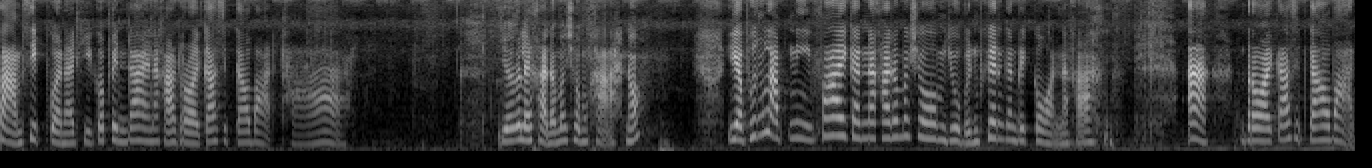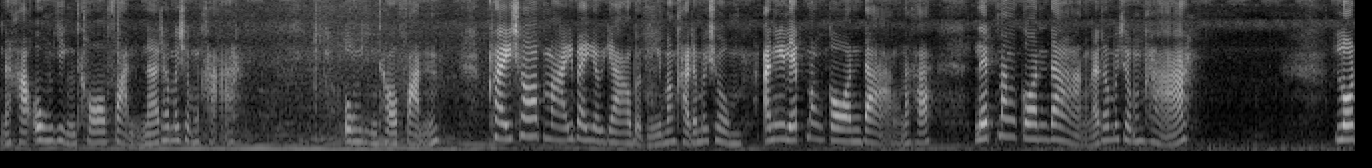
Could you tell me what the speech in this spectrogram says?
30 กว่านาทีก็เป็นได้นะคะ 199 บาทค่ะ เยอะเลยค่ะท่านผู้ชมค่ะเนาะอย่าเพิ่งหลับหนีฝ้ายกันนะคะท่านผู้ชมอยู่เป็นเพื่อนกันไปก่อนนะคะอะ199 บาทนะคะ องค์หญิงทอฝันนะท่านผู้ชมค่ะ องค์หญิงทอฝัน ใครชอบไม้ใบยาวๆแบบนี้บ้างคะท่านผู้ชม อันนี้เล็บมังกรด่างนะคะ เล็บมังกรด่างนะท่านผู้ชมค่ะล้น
